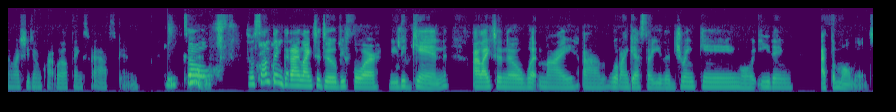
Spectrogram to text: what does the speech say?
I'm actually doing quite well. Thanks for asking. Good. So, so something that I like to do before we begin I like to know what my um, what my guests are either drinking or eating at the moment.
